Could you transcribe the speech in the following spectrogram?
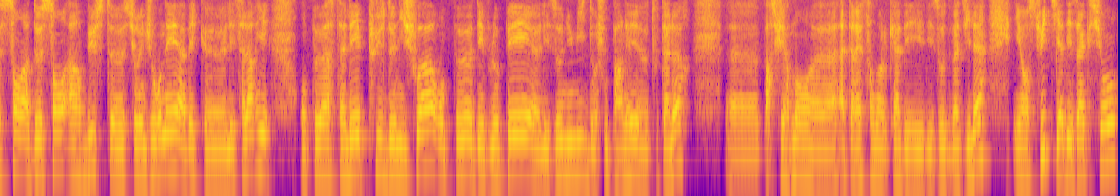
100 à 200 arbustes sur une journée avec les salariés. On peut installer plus de nichoirs, on peut développer les zones humides dont je vous parlais tout à l'heure, particulièrement intéressant dans le cas des, eaux de Vadevillers. Et ensuite, il y a des actions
